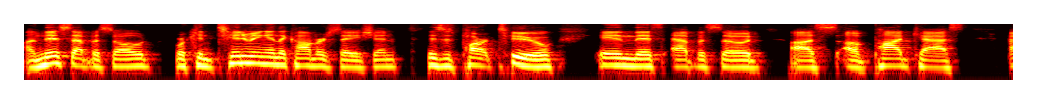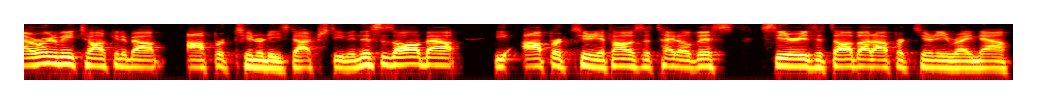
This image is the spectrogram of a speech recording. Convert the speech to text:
On this episode, we're continuing in the conversation. This is part two in this episode uh, of podcast. And we're going to be talking about opportunities, Dr. Stephen. This is all about the opportunity. If I was to title this series, it's all about opportunity right now.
